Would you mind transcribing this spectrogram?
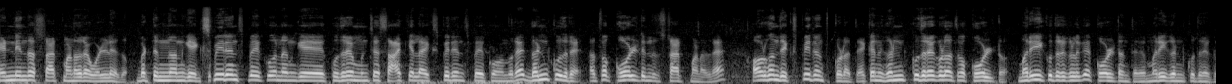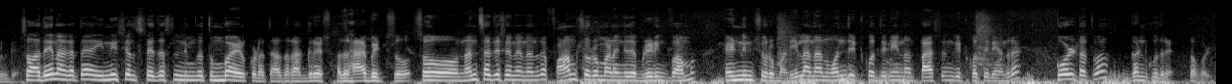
ಹೆಣ್ಣಿಂದ ಸ್ಟಾರ್ಟ್ ಮಾಡಿದ್ರೆ ಒಳ್ಳೇದು. ಬಟ್ ನನಗೆ ಎಕ್ಸ್ಪೀರಿಯನ್ಸ್ ಬೇಕು, ನನಗೆ ಕುದುರೆ ಮುಂಚೆ ಸಾಕಿಲ್ಲ ಎಕ್ಸ್ಪೀರಿಯನ್ಸ್ ಬೇಕು ಅಂದರೆ ಗಂಡು ಕುದುರೆ ಅಥವಾ ಕೋಲ್ಟಿಂದ ಸ್ಟಾರ್ಟ್ ಮಾಡಿದ್ರೆ. ಅವ್ರಿಗೊಂದು ಎಕ್ಸ್ಪೀರಿಯನ್ಸ್ ಕೊಡುತ್ತೆ. ಯಾಕಂದ್ರೆ ಗಂಡು ಕುದುರೆಗಳು ಅಥವಾ ಕೋಲ್ಟ್ ಮರಿ ಕುದುರೆಗಳಿಗೆ ಕೋಲ್ಟ್ ಅಂತಾರೆ, ಮರಿ ಗಂಡು ಕುದುರೆಗಳಿಗೆ. ಸೊ ಅದೇನಾಗುತ್ತೆ ಇನಿಷಿಯಲ್ ಸ್ಟೇಜಸ್ ನಿಮ್ಗೆ ತುಂಬಾ ಹೇಳ್ಕೊಡುತ್ತೆ ಅದರ ಅಗ್ರೆಸ್ ಅದ್ರ ಹ್ಯಾಬಿಟ್ಸು ಸೊ ನನ್ನ ಸಜೆಷನ್ ಏನಂದ್ರೆ ಫಾರ್ಮ್ ಶುರು ಮಾಡಂಗಿದೆ ಬ್ರೀಡಿಂಗ್ ಫಾರ್ಮ್ ಹೆಣ್ಣಿನ ಶುರು ಮಾಡಿ. ಇಲ್ಲ, ನಾನು ಒಂದು ಇಟ್ಕೋತೀನಿ, ನಾನು ಪ್ಯಾಷನ್ಗೆ ಇಟ್ಕೋತೀನಿ ಅಂದರೆ ಕೋಲ್ಟ್ ಅಥವಾ ಗಂಡು ಕುದುರೆ ತಗೊಳ್ಳಿ.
